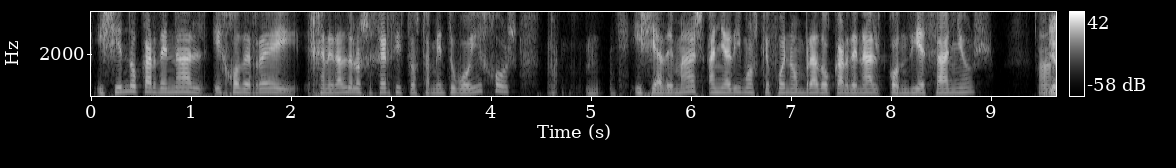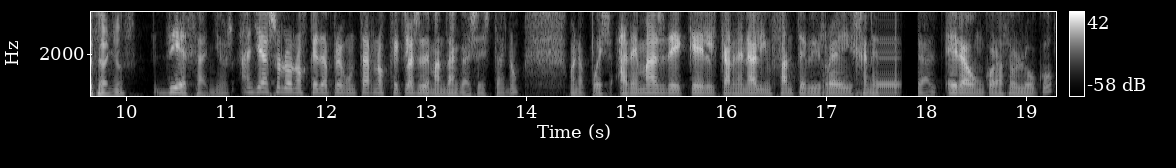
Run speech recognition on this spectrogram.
Y siendo cardenal, hijo de rey, general de los ejércitos, también tuvo hijos. Bueno, Y si además añadimos que fue nombrado cardenal con 10 años. ¿ah? Diez años. 10 años. Ah, Ya solo nos queda preguntarnos qué clase de mandanga es esta, ¿no? Bueno, pues además de que el cardenal infante virrey general era un corazón loco,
